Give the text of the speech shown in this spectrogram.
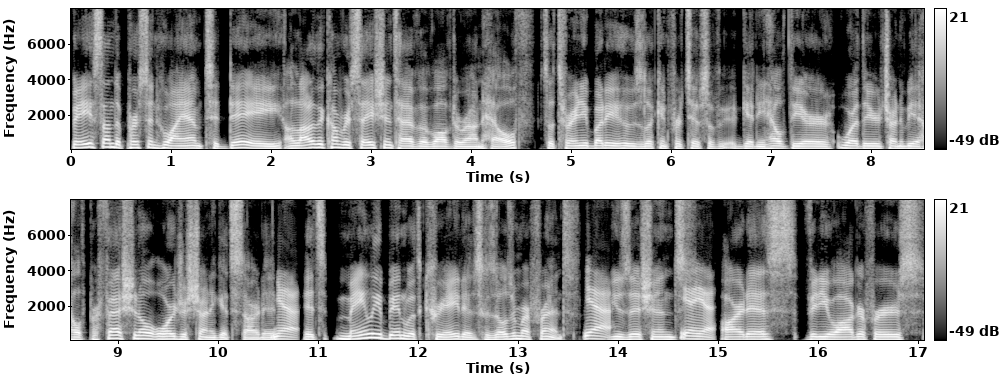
based on the person who I am today, a lot of the conversations have evolved around health. So it's for anybody who's looking for tips of getting healthier, whether you're trying to be a health professional or just trying to get started. Yeah. It's mainly been with creatives because those are my friends. Yeah. Musicians, Yeah, yeah. artists, videographers,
